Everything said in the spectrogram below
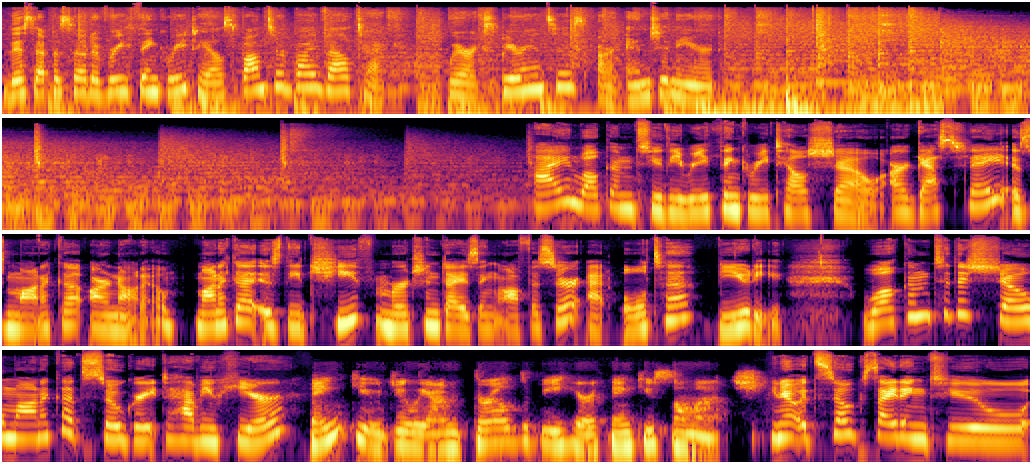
This episode of Rethink Retail sponsored by Valtech, where experiences are engineered. Hi, and welcome to the Rethink Retail Show. Our guest today is Monica Arnaudo. Monica is the Chief Merchandising Officer at Ulta Beauty. Welcome to the show, Monica. It's so great to have you here. Thank you, Julie. I'm thrilled to be here. Thank you so much. You know, it's so exciting to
